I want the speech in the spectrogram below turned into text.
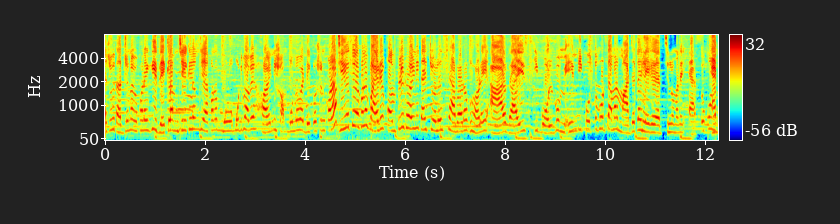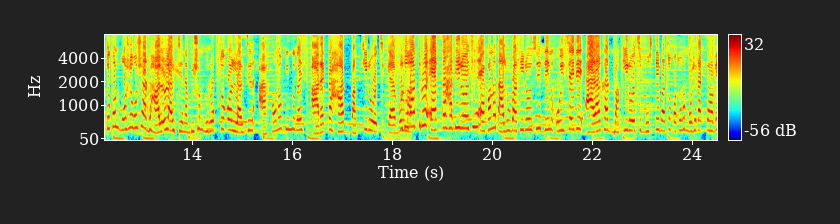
আসবে তার জন্য ওখানে গিয়ে দেখলাম দেখলাম যে এখনও পুরোপুরি ভাবে হয়নি, সম্পূর্ণভাবে ডেকোরেশন করা। যেহেতু এখনও বাইরে কমপ্লিট হয়নি, তাই চলে এসেছে আবারও ঘরে। আর গাইস কি বলব, মেহেন্দি পড়তে পড়তে আমার মাজাটাই লেগে যাচ্ছিল মানে এতক্ষণ এতক্ষণ বসে বসে আর ভালো লাগছে না, ভীষণ বিরক্তকর লাগছে। এখনও কিন্তু গাইস আর একটা হাত বাকি রয়েছে, কেবল মাত্র একটা হাতই রয়েছে, এখনও তালু বাকি রয়েছে দেন ওই সাইডে আর এক হাত বাকি রয়েছে, বুঝতেই পারছ কতক্ষণ বসে থাকতে হবে।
